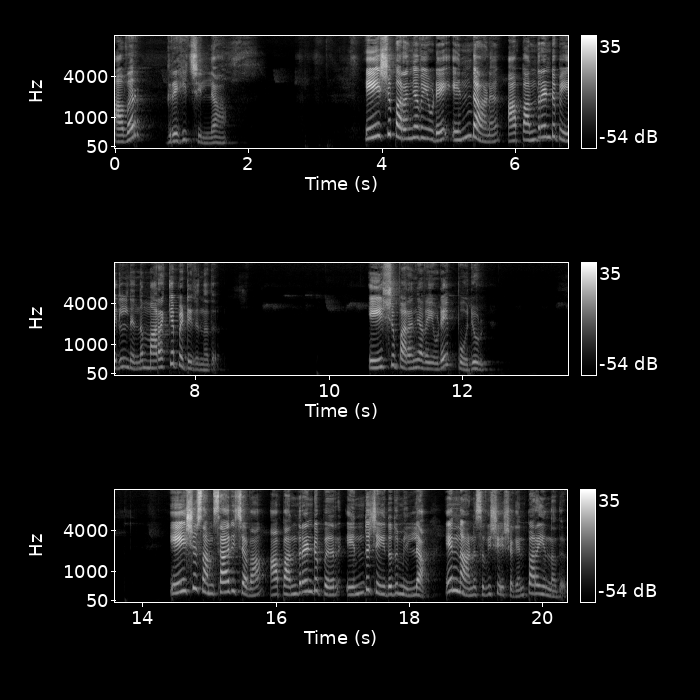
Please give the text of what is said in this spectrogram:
അവർ ഗ്രഹിച്ചില്ല. യേശു പറഞ്ഞവയുടെ എന്താണ് ആ പന്ത്രണ്ട് പേരിൽ നിന്ന് മറയ്ക്കപ്പെട്ടിരുന്നത്? യേശു പറഞ്ഞവയുടെ പൊരുൾ. യേശു സംസാരിച്ചവ ആ പന്ത്രണ്ട് പേർ എന്തു ചെയ്തതുമില്ല എന്നാണ് സുവിശേഷകൻ പറയുന്നത്.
